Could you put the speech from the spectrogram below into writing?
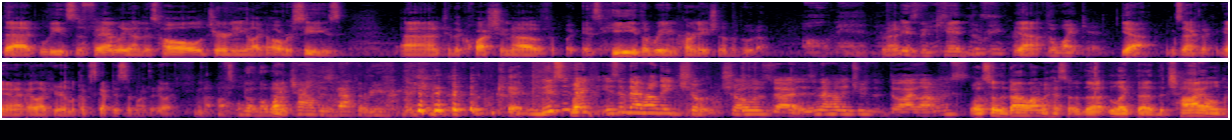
that leads the family on this whole journey, like overseas, uh, to the question of is he the reincarnation of the Buddha? oh man. Right? Is the kid the reincarnation? Yeah. The white kid. Yeah, exactly. Yeah, and I, I like your look of skepticism right there. You're like, not possible. No, the white child is not the reincarnation. Okay. This is But- like, isn't that how they cho- chose? Uh, isn't that how they choose the Dalai Lamas? Well, so the Dalai Lama has to, the like the the child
